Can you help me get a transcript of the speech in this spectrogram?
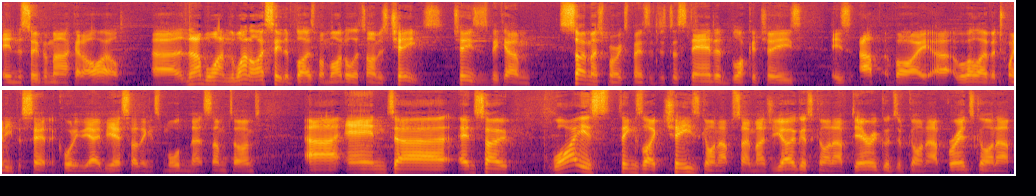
in the supermarket aisle. Uh, the number one, the one I see that blows my mind all the time is cheese. Cheese has become so much more expensive. Just a standard block of cheese is up by uh, well over 20%, according to the ABS. I think it's more than that sometimes. Uh, and uh, and so, why is things like cheese gone up so much? Yogurt's gone up, dairy goods have gone up, bread's gone up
